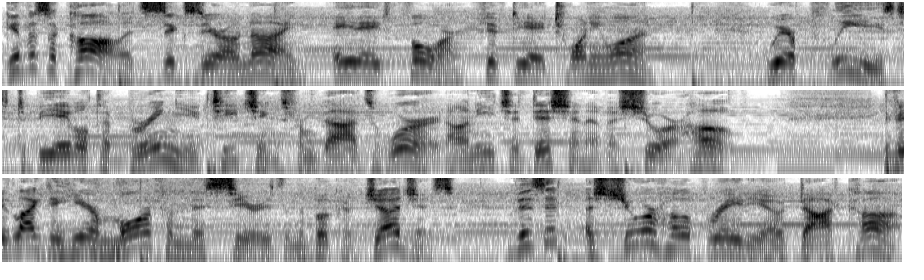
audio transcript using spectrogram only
Give us a call at 609 884 5821. We're pleased to be able to bring you teachings from God's Word on each edition of A Sure Hope. If you'd like to hear more from this series in the book of Judges, visit ASureHopeRadio.com.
